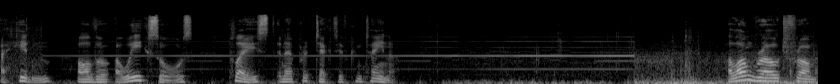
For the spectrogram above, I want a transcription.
a hidden, although a weak source, placed in a protective container. A long road from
